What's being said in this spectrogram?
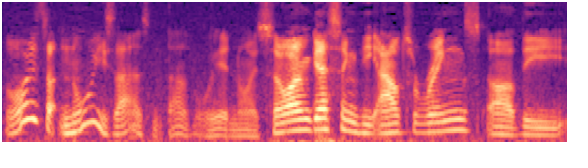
What is that noise? That is, that is a weird noise. So I'm guessing the outer rings are the...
